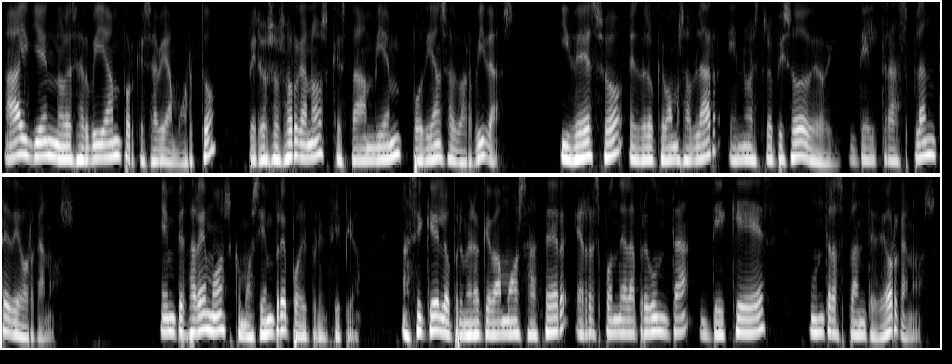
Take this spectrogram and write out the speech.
A alguien no le servían porque se había muerto, pero esos órganos que estaban bien podían salvar vidas. Y de eso es de lo que vamos a hablar en nuestro episodio de hoy, del trasplante de órganos. Empezaremos, como siempre, por el principio. Así que lo primero que vamos a hacer es responder a la pregunta de qué es un trasplante de órganos.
